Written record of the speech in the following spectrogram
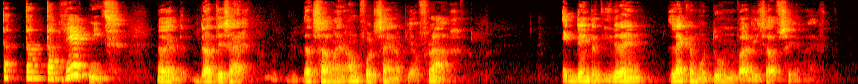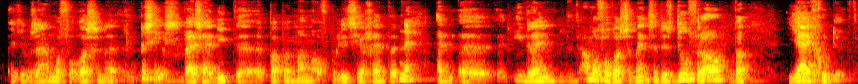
Dat, dat, dat werkt niet. Nou, dat is eigenlijk, dat zou mijn antwoord zijn op jouw vraag. Ik denk dat iedereen lekker moet doen waar hij zelf zin in heeft. Weet je, we zijn allemaal volwassenen. Precies. Wij zijn niet eh, papa, mama of politieagenten. Nee. En eh, iedereen, allemaal volwassen mensen, dus doe vooral wat jij goed doet.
